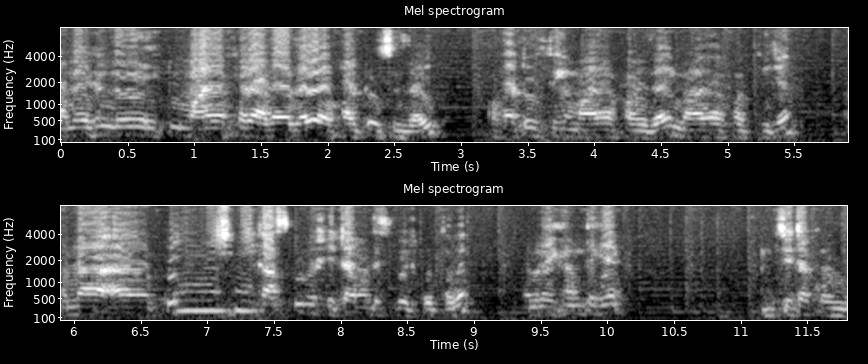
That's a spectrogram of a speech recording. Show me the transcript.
আমরা এখান থেকে একটু মাই অফারে আবার যাই অফার টুলসে যাই। অফার টুল থেকে মায়া অফারে যাই মায়া অফার থেকে আমরা কোন জিনিস নিয়ে কাজ করব সেটা আমাদের সিলেক্ট করতে হবে। আমরা এখান থেকে যেটা করব,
